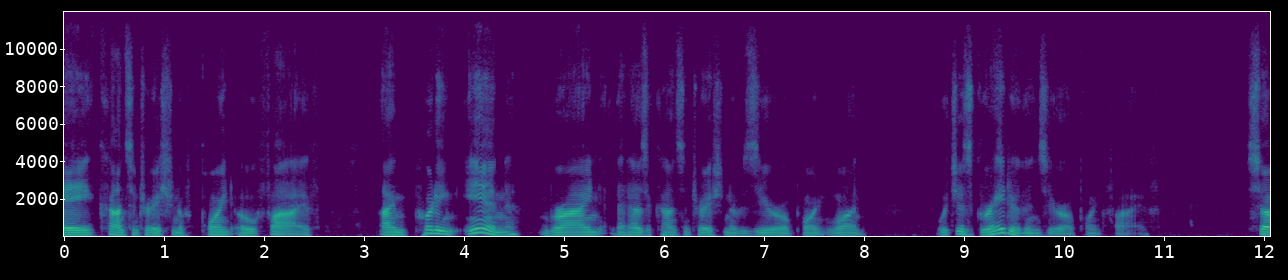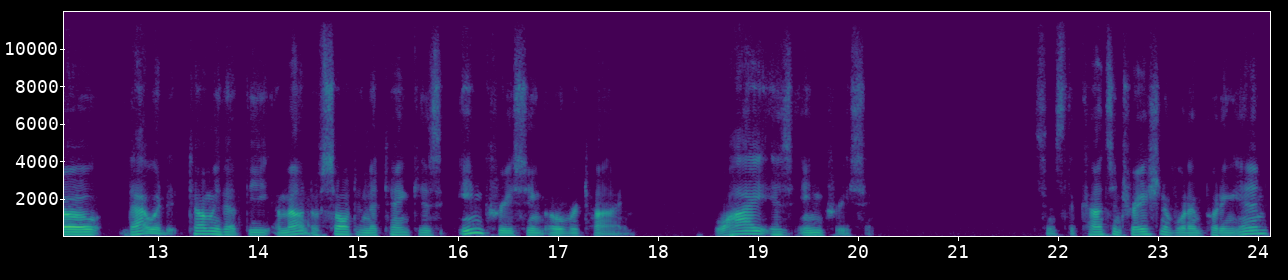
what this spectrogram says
a concentration of 0.05. I'm putting in brine that has a concentration of 0.1, which is greater than 0.5. So that would tell me that the amount of salt in the tank is increasing over time. Why is increasing? Since the concentration of what I'm putting in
